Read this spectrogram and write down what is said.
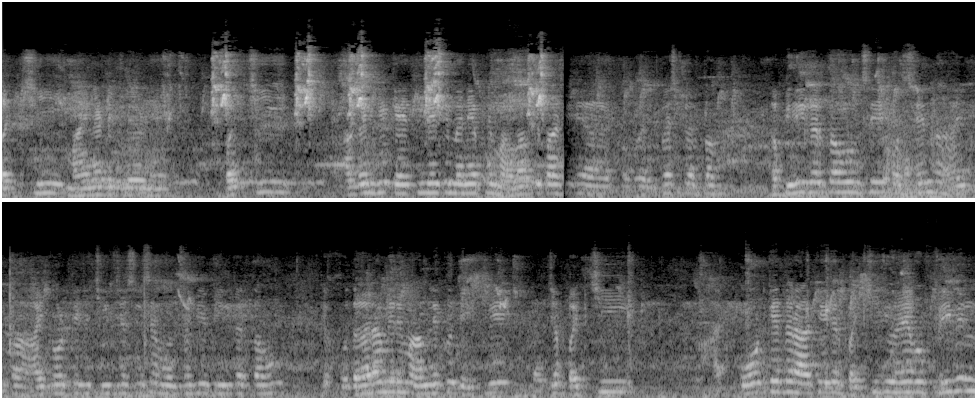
बच्ची माइनर डिक्लेयर्ड है। बच्ची अगर ये कहती है कि मैंने अपने माँ बाप के पास रिक्वेस्ट करता हूँ अपील करता हूँ उनसे और सिंध हाई हाई कोर्ट के जो चीफ जस्टिस हैं उनसे भी अपील करता हूँ कि खुदारा मेरे मामले को देखिए। जब बच्ची कोर्ट के अंदर आके अगर बच्ची जो है वो फ्री विल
